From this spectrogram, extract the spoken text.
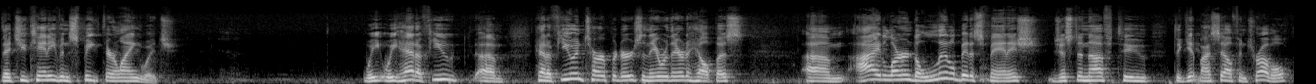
that you can't even speak their language. We, we had a few um, had a few interpreters and they were there to help us. Um, I learned a little bit of Spanish, just enough to to get myself in trouble,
